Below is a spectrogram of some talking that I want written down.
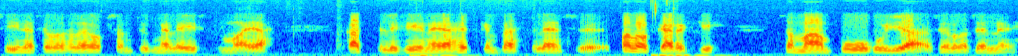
siinä sellaiselle oksan tyngälle istumaan ja katteli siinä ja hetken päästä lensi palokärki samaan puuhun ja sellaisen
